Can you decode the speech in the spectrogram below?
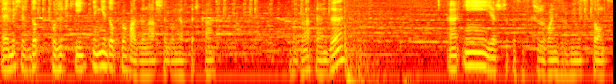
e, myślę, że do pożyczki nie doprowadzę naszego miasteczka. Dobra, tędy. E, I jeszcze po prostu skrzyżowanie zrobimy stąd.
